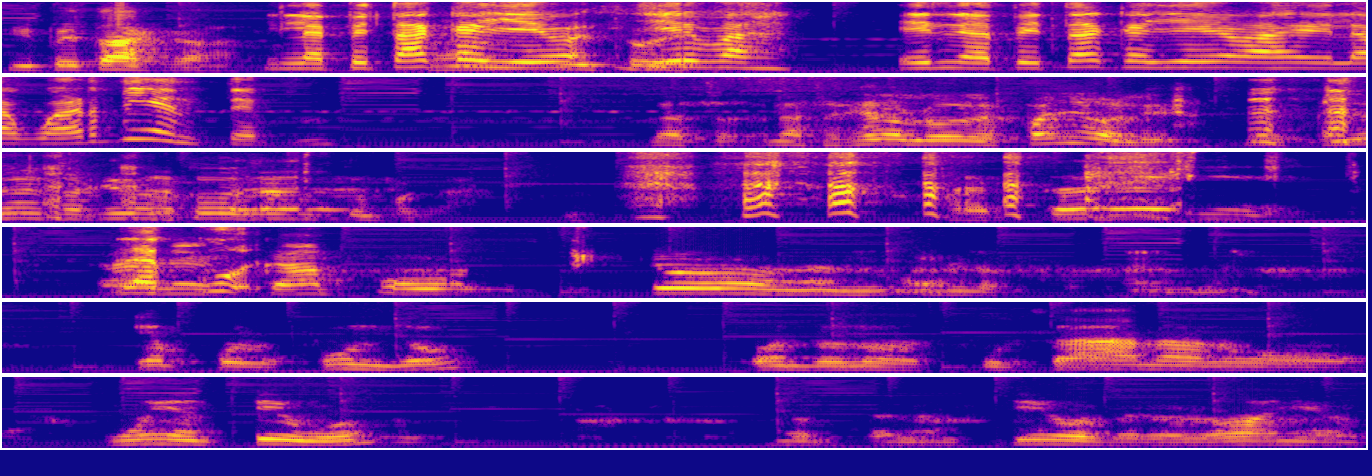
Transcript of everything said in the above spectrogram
y petaca. Y la petaca ¿ah? lleva, en la petaca lleva el aguardiente. La, trajeron los españoles. Los españoles trajeron todo eso para acá. Acá en, el campo, en, los tiempos fundos, cuando los expulsaban a los muy antiguos, no tan antiguos, pero los años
